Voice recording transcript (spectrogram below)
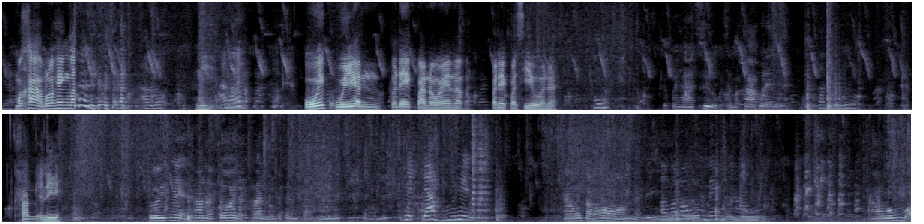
เนี่ยมาข้ามเราแห้งละเอาลูก นี่เอาเลยโอ้ยคุยอันปลาแดกปลาน้อยเนาะปลาแดกปลาซิวอะนะจะไปหาซื้อไปสมัครค้าผู้ได้เนี่ยนะทำตัวอื่นคักเอหลีเฮ้ยแท้นะห้าหน้าซอยละขั้นลงไปทำน้ำตาลนี่นะเห็ดจ้ำเห็ดเอากระหอมหน่อยดิเอามาลงทำไมโดยโดยเอาลงบ่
